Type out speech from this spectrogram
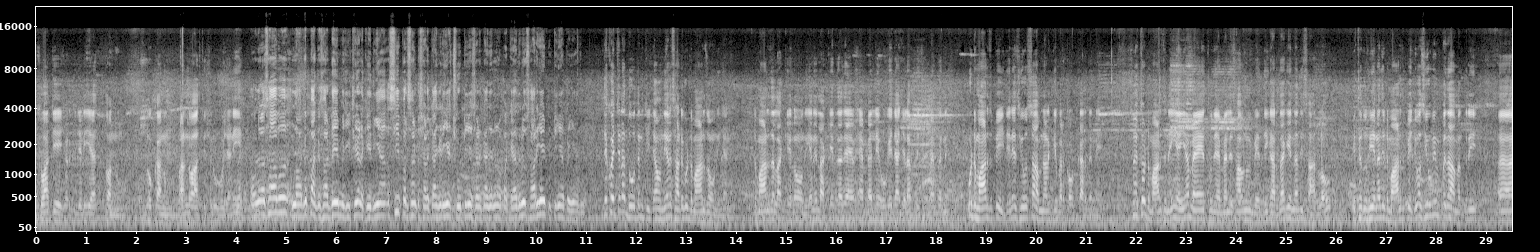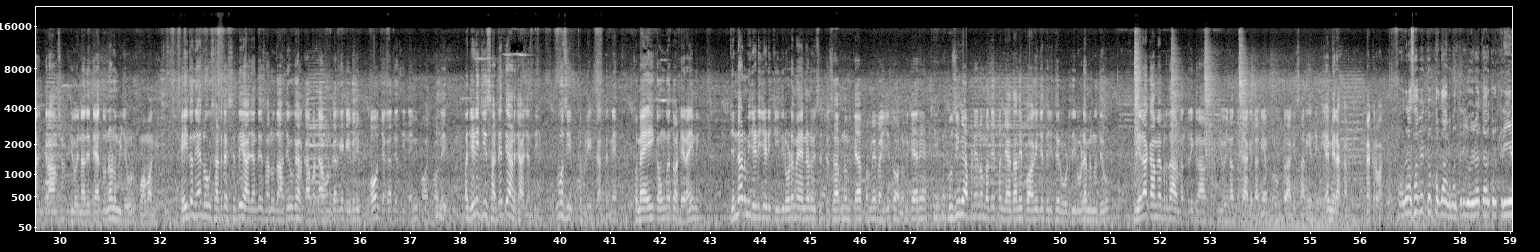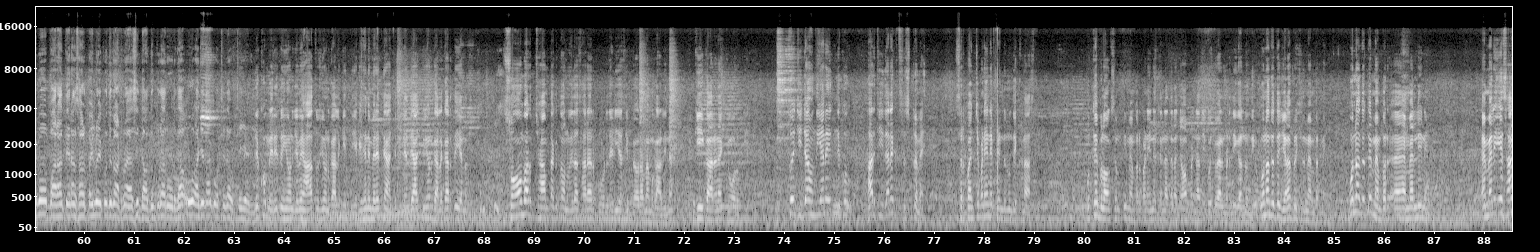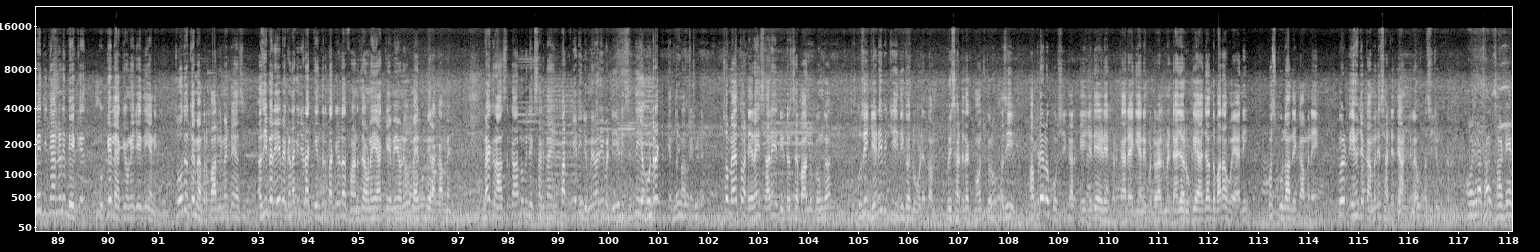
ਸੋ ਅੱਜ ਇਹ ਸੜਕ ਜਿਹੜੀ ਹੈ ਤੁਹਾਨੂੰ ਲੋਕਾਂ ਨੂੰ ਬਣਨ ਵਾਸਤੇ ਸ਼ੁਰੂ ਹੋ ਜਾਣੀ ਹੈ। ਔਜਲਾ ਸਾਹਿਬ ਲਗਭਗ ਸਾਡੇ ਮਜੀਠੇ ਹਲਕੇ ਦੀਆਂ 80% ਸੜਕਾਂ ਜਿਹੜੀਆਂ ਛੋਟੀਆਂ ਸੜਕਾਂ ਜਿਹਨਾਂ ਨੂੰ ਆਪਾਂ ਕਹਿ ਦਿੰਦੇ ਉਹ ਸਾਰੀਆਂ ਹੀ ਟੁੱਟੀਆਂ ਪਈਆਂ ਜੀ। ਦੇਖੋ ਇਹ 'ਚ ਨਾ ਦੋ ਤਿੰਨ ਚੀਜ਼ਾਂ ਹੁੰਦੀਆਂ ਨੇ ਸਾਡੇ ਕੋਲ ਡਿਮਾਂਡਸ ਆਉਂਦੀਆਂ ਨੇ। ਡਿਮਾਂਡਸ ਇਲਾਕੇ ਨੂੰ ਆਉਂਦੀਆਂ ਨੇ, ਇਲਾਕੇ ਦਾ ਜਾਂ ਐਮਐਲਏ ਹੋ ਗਏ ਜਾਂ ਜ਼ਿਲ੍ਹਾ ਪ੍ਰੀਸ਼ਦ ਮੈਂਬਰ ਨੇ, ਉਹ ਡਿਮਾਂਡਸ ਭੇਜਦੇ ਨੇ, ਅਸੀਂ ਉਸ ਹਿਸਾਬ ਨਾਲ ਅੱਗੇ ਵਰਕਆਊਟ ਕਰ ਦਿੰਨੇ ਹਾਂ। ਸੋ ਇੱਥੋਂ ਡਿਮਾਂਡਸ ਨਹੀਂ ਆਈਆਂ, ਮੈਂ ਇੱਥੋਂ ਦੇ ਐਮਐਲਏ ਸਾਹਿਬ ਨੂੰ ਵੀ ਬੇਨਤੀ ਕਰਦਾ ਕਿ ਇਹਨਾਂ ਦੀ ਸਾਰ ਲਓ। ਇੱਥੇ ਤੁਸੀਂ ਇਹਨਾਂ ਦੀ ਡਿਮਾਂਡਸ ਭੇਜੋ, ਅਸੀਂ ਉਹ ਵੀ ਪ੍ਰਧਾਨ ਮੰਤਰੀ ਗ੍ਰਾਮ ਸੜਕ ਯੋਜਨਾ ਦੇ ਤਹਿਤ ਉਹਨਾਂ ਨੂੰ ਵੀ ਜ਼ਰੂਰ ਖਵਾਵਾਂਗੇ। ਕਈ ਤਾਂ ਹੁੰਦੇ ਆ, ਲੋਕ ਸਾਡੇ ਤੱਕ ਸਿੱਧੇ ਆ ਜਾਂਦੇ, ਸਾਨੂੰ ਦੱਸਦੇ ਕਿ ਹਲਕਾ ਵੱਡਾ ਹੋਣ ਕਰਕੇ ਕਈ ਵਾਰੀ ਬਹੁਤ ਜਗ੍ਹਾ ਤੇ ਅਸੀਂ ਨਹੀਂ ਵੀ ਪਹੁੰਚ ਪਾਉਂਦੇ, ਪਰ ਜਿਹੜੀ ਚੀਜ਼ ਸਾਡੇ ਧਿਆਨ 'ਚ ਆ ਜਾਂਦੀ ਹੈ, ਉਹ ਅਸੀਂ ਕੰਪਲੀਟ ਕਰ ਦਿੰਦੇ ਹਾਂ। ਸੋ ਮੈਂ ਇਹੀ ਕਹੂੰਗਾ ਤੁਹਾਡੇ ਰਾਹੀਂ ਵੀ। ਜਿਨ੍ਹਾਂ ਨੂੰ ਵੀ ਜਿਹੜੀ ਜਿਹੜੀ ਚੀਜ਼ ਦੀ ਲੋੜ ਹੈ ਮੈਂ ਇਹਨਾਂ ਨੂੰ ਵੀ ਸੱਚਰ ਸਾਹਿਬ ਨੂੰ ਵੀ ਕਿਹਾ ਪੰਮੇ ਬਾਈ ਜੀ ਤੁਹਾਨੂੰ ਵੀ ਕਹਿ ਰਿਹਾ ਤੁਸੀਂ ਵੀ ਆਪਣੇ ਨੂੰ ਮਤੇ ਪੰਚਾਇਤਾਂ ਦੇ ਪਵਾ ਕੇ ਜਿੱਥੇ ਜਿੱਥੇ ਰੋਡ ਦੀ ਲੋੜ ਹੈ ਮੈਨੂੰ ਦਿਓ। ਮੇਰਾ ਕੰਮ ਹੈ ਪ੍ਰਧਾਨ ਮੰਤਰੀ ਗ੍ਰਾਮ ਸੜਕ ਯੋਜਨਾ ਤੋਂ ਲਿਆ ਕੇ ਤੁਹਾਡੀਆਂ ਅਪਰੂਵ ਕਰਾ ਕੇ ਸਾਰੀਆਂ ਦੇਣੀਆਂ ਇਹ ਮੇਰਾ ਕੰਮ। ਮੈਂ ਕਰਵਾ ਕੇ। ਔਜਲਾ ਸਾਹਿਬ ਇੱਕ ਪ੍ਰਧਾਨ ਮੰਤਰੀ ਯੋਜਨਾ ਤਹਿਤ ਕੋਲ ਕਰੀਬ 12 13 ਸਾਲ ਪਹਿਲਾਂ ਇੱਕ ਉਦਘਾਟਨ ਹੋਇਆ ਸੀ ਦਾਦੂਪੁਰਾ ਰੋਡ ਦਾ ਉਹ ਅਜੇ ਤੱਕ ਉੱਥੇ ਦਾ ਉੱਥੇ ਹੀ ਹੈ ਜੀ। ਦੇਖੋ ਮੇਰੇ ਤੁਸੀਂ ਹੁਣ ਜਿਵੇਂ ਹਾਂ ਤੁਸੀਂ ਹੁਣ ਗੱਲ ਕੀਤੀ ਹੈ ਕਿਸੇ ਨੇ ਮੇਰੇ ਧਿਆਨ ਚ ਨਹੀਂ ਲੈਂਦੇ ਅੱਜ ਤੁਸੀਂ ਹੁਣ ਗੱਲ ਕਰਦੀ ਹੈ ਨਾ। ਸੋਮਵਾਰ ਸ਼ਾਮ ਤੱਕ ਤੁਹਾਨੂੰ ਇਹਦਾ ਸਾਰਾ ਰਿਪੋਰਟ ਜਿਹੜੀ ਅਸੀਂ ਪਿਓਰਾ ਮੈਂ ਮੰਗਾ ਲੈਣਾ ਕੀ ਕਾਰਨ ਹੈ ਕਿਉਂ ਰੁਕੀ? ਸੋ ਇਹ ਚੀਜ਼ਾਂ ਹੁੰਦੀਆਂ ਨੇ ਦੇਖੋ ਹਰ ਚੀਜ਼ ਦਾ ਨਾ ਇੱਕ ਸਿਸਟਮ ਹੈ। ਸਰਪੰਚ ਬਣੇ ਨੇ ਪਿੰਡ ਨੂੰ ਦੇਖਣ ਵਾਸਤੇ। ਉੱਥੇ ਬਲਾਕ ਸਮਿਤੀ ਮੈਂਬਰ ਬਣੇ ਨੇ ਤਿੰਨਾਂ ਤਿੰਨਾਂ ਚੌਂ ਪਿੰਡਾਂ ਦੀ ਕੋਈ ਡਿਵੈਲਪਮੈਂਟ ਦੀ ਗੱਲ ਹੁੰਦੀ। ਉਹਨਾਂ ਦੇ ਉੱਤੇ ਜ਼ਿਲ੍ਹਾ ਪ੍ਰੀਸ਼ਦ ਮੈਂਬਰ ਨੇ। ਉਹਨਾਂ ਦੇ ਉੱਤੇ ਮੈਂਬਰ ਐਮਐਲਏ ਨੇ। ਐਮਐਲਏ ਇਹ ਸਾਰੀਆਂ ਚੀਜ਼ਾਂ ਇਹਨਾਂ ਨੇ ਵੇਖ ਕੇ ਅੱਗੇ ਲੈ ਕੇ ਆਉਣੀਆਂ ਚਾਹੀਦੀਆਂ ਨੇ। ਸੋ ਉਹਦੇ ਉੱਤੇ ਮੈਂਬਰ ਪਾਰਲੀਮੈਂਟ ਹੈ ਅਸੀਂ। ਅਸੀਂ ਫਿਰ ਇਹ ਵੇਖਣਾ ਕਿ ਜਿਹੜਾ ਕੇਂਦਰ ਤੱਕ ਜਿਹੜਾ ਫੰਡਸ ਆਉਣੇ ਆ ਕਿਵੇਂ ਆਉਣੇ ਉਹ ਮੈਨੂੰ ਮੇਰਾ ਕੰਮ ਹੈ। ਮੈਂ ਰਾਜ ਸਰਕਾਰ ਨੂੰ ਵੀ ਲਿਖ ਸਕਦਾ ਹਾਂ ਪਰ ਜਿਹੜੀ ਜ਼ਿੰਮੇਵਾਰੀ ਵੱਡੀ ਜਿਹੜੀ ਸਿੱਧੀ ਆ ਉਹ ਡਾਇਰੈਕਟ ਕੇਂਦਰ ਨਾਲ ਰਿਲੇਟਡ ਹੈ। ਸੋ ਮੈਂ ਤੁਹਾਡੇ ਰਾਹੀਂ ਸਾਰੇ ਲੀਡਰ ਸਾਹਿਬਾਨ ਨੂੰ ਕਹੂੰਗਾ, ਤੁਸੀਂ ਜਿਹੜੀ ਵੀ ਚੀਜ਼ ਦੀ ਕੋਈ ਲੋੜ ਹੈ ਤੁਹਾਨੂੰ, ਤੁਸੀਂ ਸਾਡੇ ਤੱਕ ਪਹੁੰਚ ਕਰੋ। ਅਸੀਂ ਆਪਣੇ ਵੱਲੋਂ ਕੋਸ਼ਿਸ਼ ਕਰਕੇ ਜਿਹੜੀਆਂ ਜਿਹੜੀਆਂ ਸੜਕਾਂ ਰਹਿ ਗਈਆਂ ਨੇ, ਕੋਈ ਡਿਵੈਲਪਮੈਂਟ ਹੈ ਜਾਂ ਰੁਕਿਆ ਜਾਂ ਦੁਬਾਰਾ ਹੋਇਆ ਨਹੀਂ, ਕੋਈ ਸਕੂਲਾਂ ਦੇ ਕੰਮ ਨੇ, ਕੋਈ ਇਹੋ ਜਿਹੇ ਕੰਮ ਨੇ ਸਾਡੇ ਧਿਆਨ 'ਚ ਲਓ ਅਸੀਂ ਜ਼ਰੂਰ ਕਰਾਂਗੇ। ਔਜਲਾ ਸਾਹਿਬ, ਸਾਡੇ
